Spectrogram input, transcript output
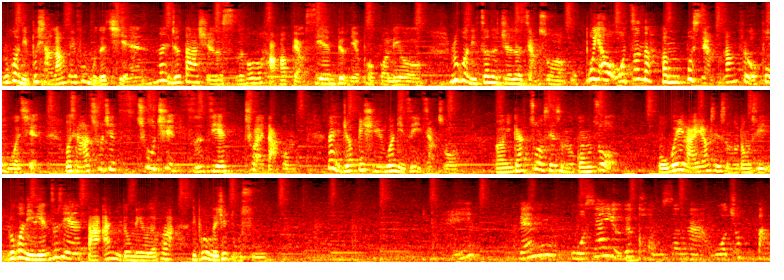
如果你不想浪费父母的钱，那你就大学的时候好好表现，build 你的 portfolio。如果你真的觉得讲说我不要，我真的很不想浪费我父母的钱，我想要出去出去直接出来打工，那你就必须问你自己，讲说，呃，应该做些什么工作？我未来要些什么东西？如果你连这些答案你都没有的话，你不如回去读书。诶，连我现在有一个 concern 啊，我就帮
